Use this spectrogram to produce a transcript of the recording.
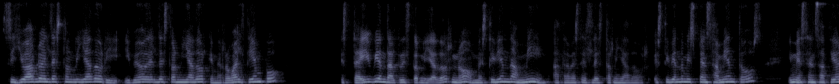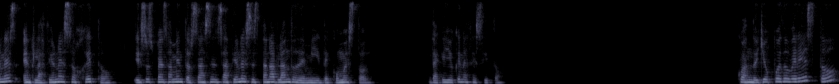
Si yo hablo del destornillador y, veo el destornillador que me roba el tiempo, ¿estoy viendo al destornillador? No, me estoy viendo a mí a través del destornillador. Estoy viendo mis pensamientos y mis sensaciones en relación a ese objeto. Y esos pensamientos, esas sensaciones están hablando de mí, de cómo estoy, de aquello que necesito. Cuando yo puedo ver esto,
